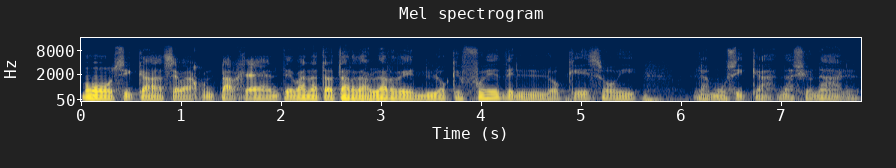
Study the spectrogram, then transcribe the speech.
música, se va a juntar gente, van a tratar de hablar de lo que fue, de lo que es hoy la música nacional,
